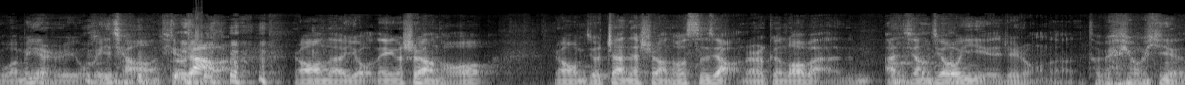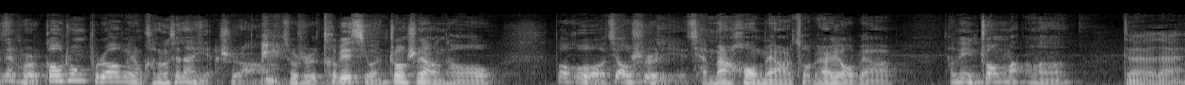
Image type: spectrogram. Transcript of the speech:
我们也是有围墙、铁栅栏，然后呢有那个摄像头，然后我们就站在摄像头死角那儿跟老板暗箱交易这种的，特别有意思。那会儿高中不知道为什么，可能现在也是啊，就是特别喜欢装摄像头，包括教室里前面、后面、左边、右边，他给你装满了。对对对，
